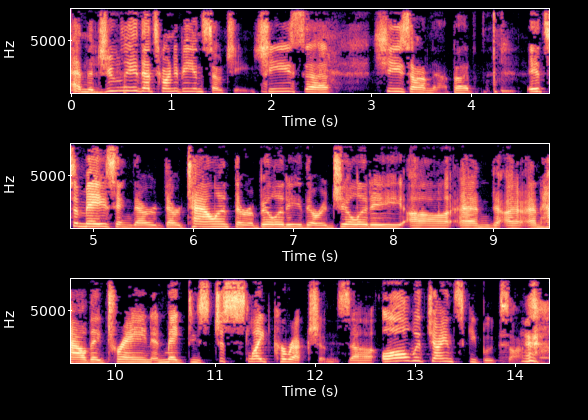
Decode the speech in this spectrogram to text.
and the Julie that's going to be in Sochi. She's uh, she's on that, but it's amazing their their talent, their ability, their agility, uh, and uh, and how they train and make these just slight corrections, uh, all with giant ski boots on.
